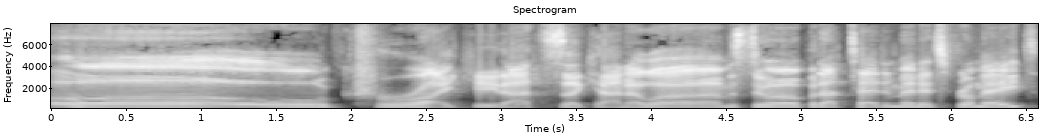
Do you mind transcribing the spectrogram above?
Oh, crikey. That's a can of worms to open at 10 minutes from 8.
